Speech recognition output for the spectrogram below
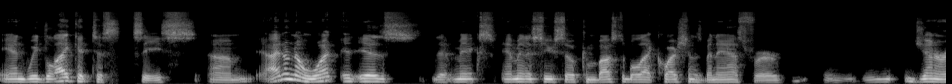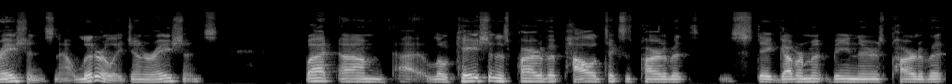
And we'd like it to cease. Um, I don't know what it is that makes MSU so combustible. That question's been asked for generations now, literally generations. But um, uh, location is part of it, politics is part of it, state government being there is part of it.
